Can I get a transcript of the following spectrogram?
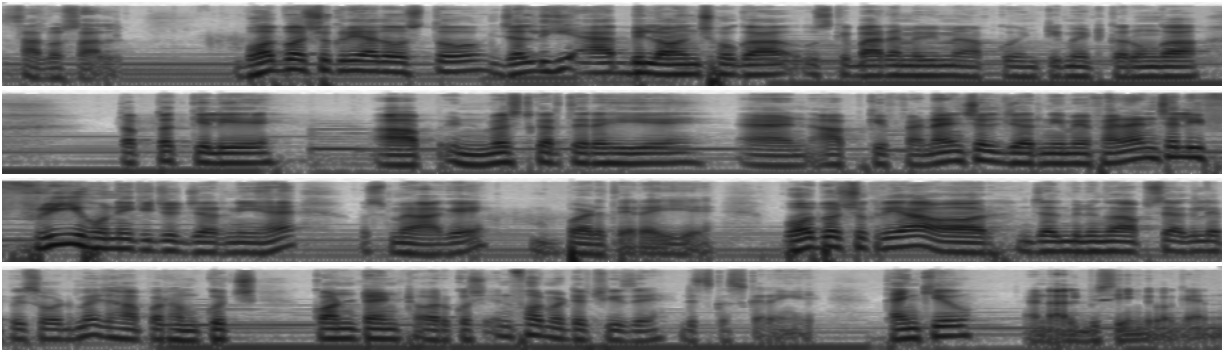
सालों साल। बहुत बहुत शुक्रिया दोस्तों। जल्द ही ऐप भी लॉन्च होगा। उसके बारे में भी मैं आपको इंटीमेट करूँगा। तब तक के लिए आप इन्वेस्ट करते रहिए एंड आपके फाइनेंशियल जर्नी में फाइनेंशियली फ्री होने की जो जर्नी है, उसमें आगे बढ़ते रहिए। बहुत बहुत शुक्रिया और जल्द मिलूँगा आपसे अगले एपिसोड में जहाँ पर हम कुछ कंटेंट और कुछ इन्फॉर्मेटिव चीज़ें डिस्कस करेंगे। Thank you and I be seeing you again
